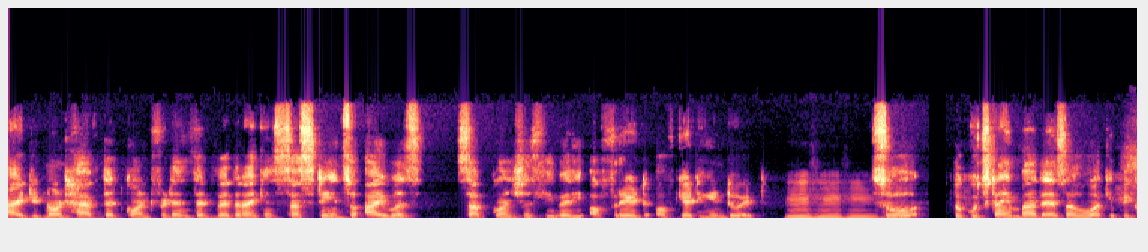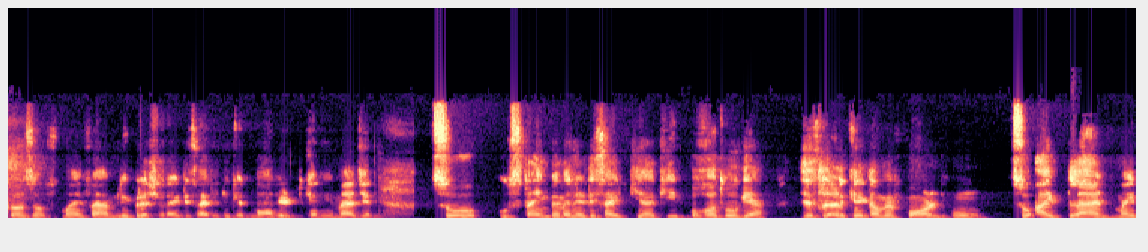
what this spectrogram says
I did not have that confidence that whether I can sustain. So I subconsciously very afraid of getting into it. Mm-hmm. So तो कुछ टाइम बाद ऐसा हुआ कि because of my family pressure I decided to get married can you imagine so उस टाइम पे मैंने डिसाइड किया कि बहुत हो गया जिस लड़के का मैं फॉन्ड हूँ so I plan my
